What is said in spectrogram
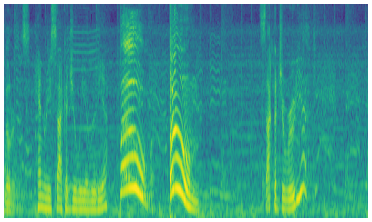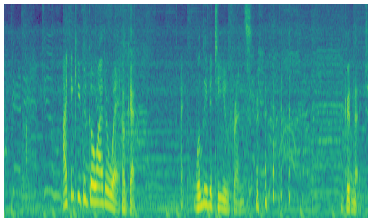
wilderness? Henry Sakajuwi Arudia. Boom! Boom! Sakajarudia? I think you could go either way. Okay. I- We'll leave it to you, friends. Good night.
